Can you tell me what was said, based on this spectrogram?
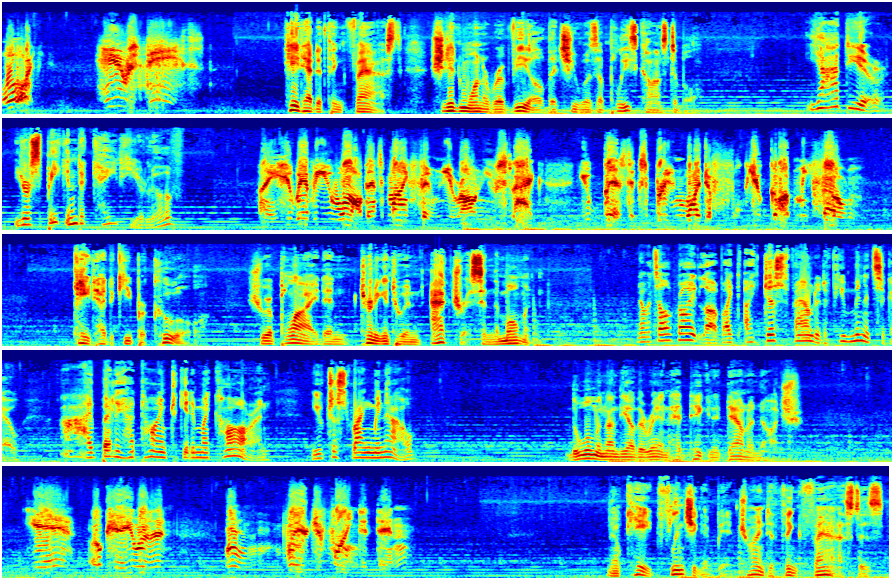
Oi, who's this? Kate had to think fast. She didn't want to reveal that she was a police constable. Yeah, dear, you're speaking to Kate here, love. Hey, whoever you are, that's my phone you're on, you slag. You best explain why the fuck you got me phone. Kate had to keep her cool. She replied, and turning into an actress in the moment. No, it's all right, love. I, I just found it a few minutes ago. I barely had time to get in my car, and you just rang me now. The woman on the other end had taken it down a notch. Yeah, okay, well well, where'd you find it then? Now, Kate, flinching a bit, trying to think fast, as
